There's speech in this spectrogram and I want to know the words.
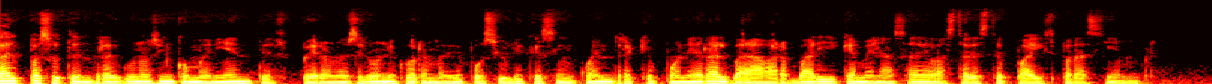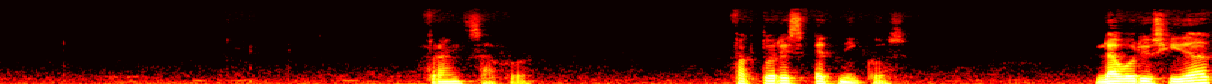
Tal paso tendrá algunos inconvenientes, pero no es el único remedio posible que se encuentra que oponer a la barbarie que amenaza devastar este país para siempre. Frank Safford Factores étnicos. Laboriosidad,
